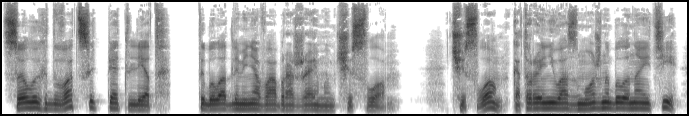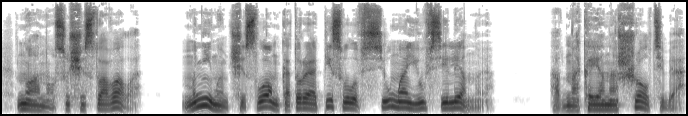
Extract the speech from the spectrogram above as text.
«Целых двадцать пять лет ты была для меня воображаемым числом. Числом, которое невозможно было найти, но оно существовало. Мнимым числом, которое описывало всю мою вселенную. Однако я нашел тебя.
